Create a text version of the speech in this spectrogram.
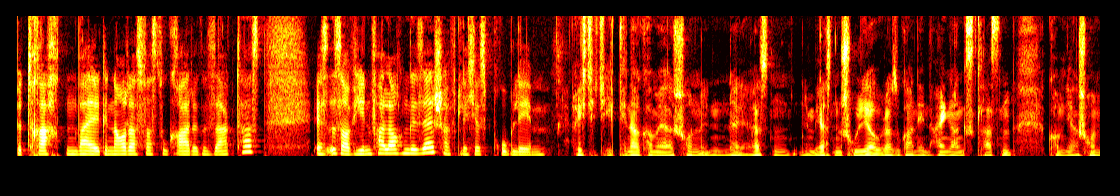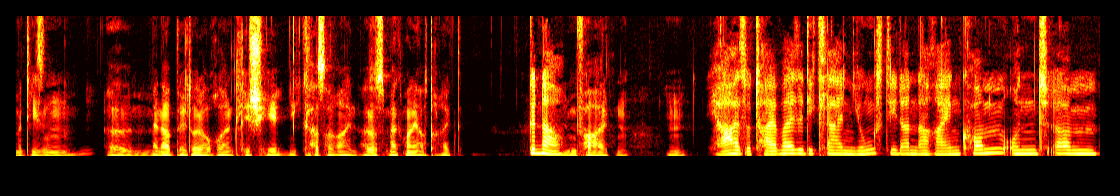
betrachten, weil genau das, was du gerade gesagt hast, es ist auf jeden Fall auch ein gesellschaftliches Problem. Richtig, die Kinder kommen ja schon in der ersten, im ersten Schuljahr oder sogar in den Eingangsklassen, kommen ja schon mit diesem äh, Männerbild oder Rollenklischee in die Klasse rein. Also das merkt man ja auch direkt. Genau. Im Verhalten. Hm. Ja, also teilweise die kleinen Jungs, die dann da reinkommen und ähm,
